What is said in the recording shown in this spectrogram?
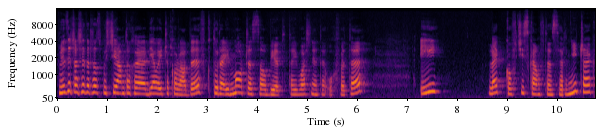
W międzyczasie też rozpuściłam trochę białej czekolady, w której moczę sobie tutaj właśnie te uchwyty i lekko wciskam w ten serniczek,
